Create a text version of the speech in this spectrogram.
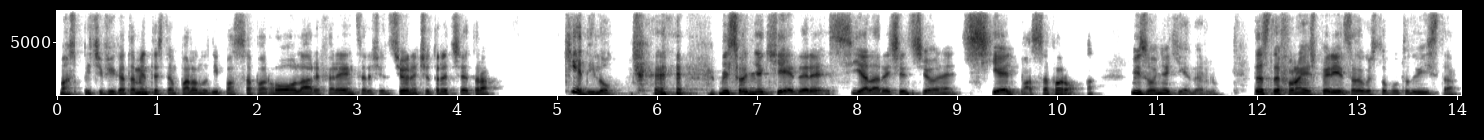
ma specificatamente stiamo parlando di passaparola, referenze, recensioni, eccetera, eccetera, chiedilo. Cioè, bisogna chiedere sia la recensione sia il passaparola. Bisogna chiederlo. Te Stefano hai esperienza da questo punto di vista?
